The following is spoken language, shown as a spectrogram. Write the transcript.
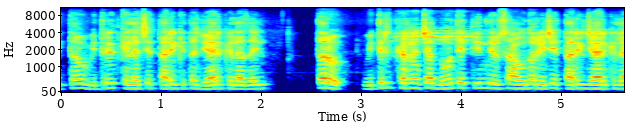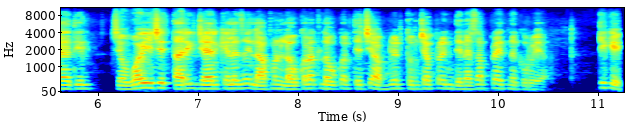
इथं वितरित केल्याची तारीख इथं जाहीर केला जाईल तर वितरित करण्याच्या दोन ते तीन दिवसा अगोदर याची तारीख जाहीर केल्या जातील. जेव्हा याची तारीख जाहीर केल्या जाईल आपण लवकरात लवकर त्याची अपडेट तुमच्यापर्यंत देण्याचा प्रयत्न करूया. ठीक आहे?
